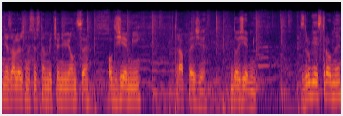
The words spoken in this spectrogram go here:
niezależne systemy cieniujące od ziemi w trapezie do ziemi. Z drugiej strony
